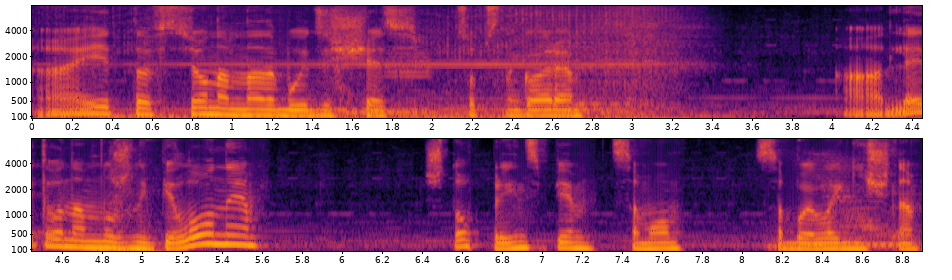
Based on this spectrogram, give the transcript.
А это все нам надо будет защищать, собственно говоря. А для этого нам нужны пилоны. Что, в принципе, само собой логично.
